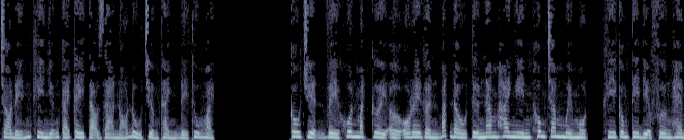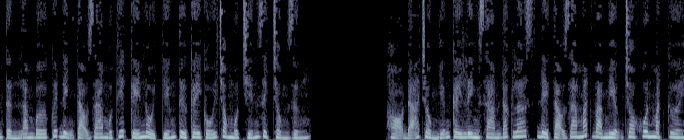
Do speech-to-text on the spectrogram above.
cho đến khi những cái cây tạo ra nó đủ trưởng thành để thu hoạch. Câu chuyện về khuôn mặt cười ở Oregon bắt đầu từ năm 2011 khi công ty địa phương Hampton Lumber quyết định tạo ra một thiết kế nổi tiếng từ cây cối trong một chiến dịch trồng rừng. Họ đã trồng những cây linh Sam Douglas để tạo ra mắt và miệng cho khuôn mặt cười.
